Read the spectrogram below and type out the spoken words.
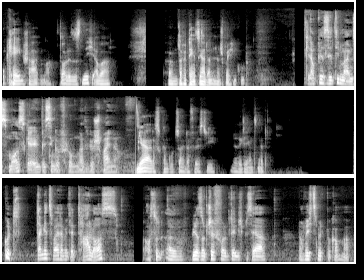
okayen Schaden macht. Toll ist es nicht, aber ähm, dafür tankt sie halt dann entsprechend gut. Ich glaube, wir sind die mal im Small Scale ein bisschen geflogen, also wir Schweine. Ja, das kann gut sein. Dafür ist die in der Regel ganz nett. Gut, dann geht's weiter mit der Talos. Auch so, also wieder so ein Schiff, von dem ich bisher noch nichts mitbekommen habe.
